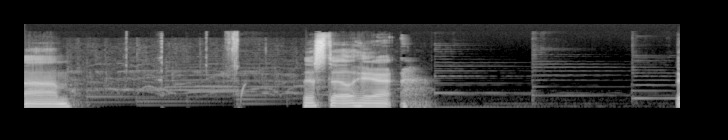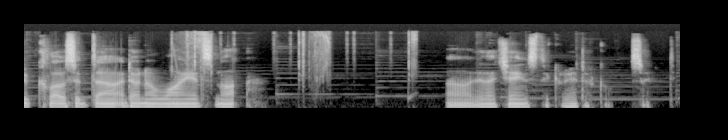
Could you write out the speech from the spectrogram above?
Um. This still here to close it down. I don't know why it's not. Oh, did I change the grid? Of course I did.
